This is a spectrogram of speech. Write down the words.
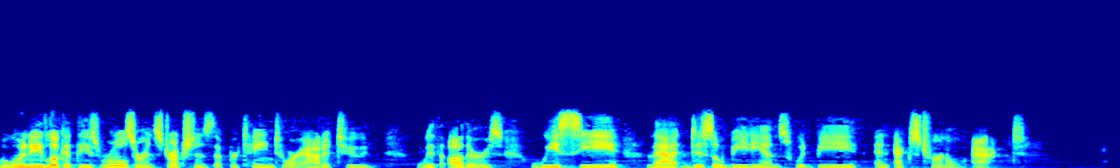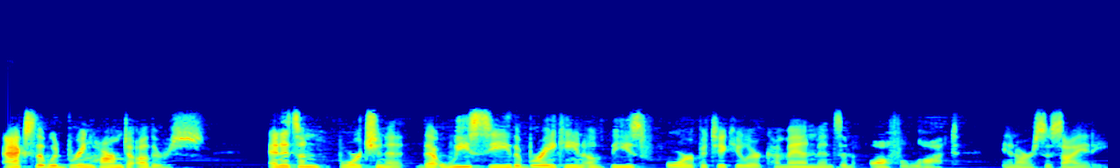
Well, when we look at these rules or instructions that pertain to our attitude with others, we see that disobedience would be an external act, acts that would bring harm to others. And it's unfortunate that we see the breaking of these four particular commandments an awful lot in our society.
